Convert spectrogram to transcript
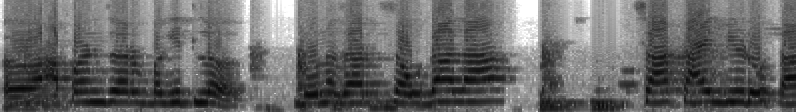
अ, आपण जर बघितलं दोन हजार चौदाला चा काय लीड होता?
